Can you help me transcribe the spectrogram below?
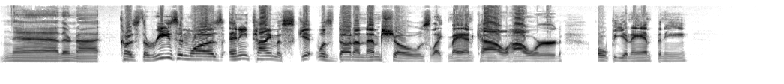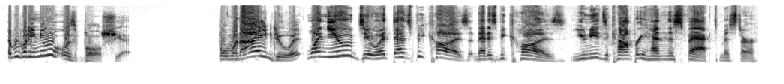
Nah, they're not. Because the reason was anytime a skit was done on them shows like Mancow, Howard, Opie, and Anthony, everybody knew it was bullshit. But when I do it, When you do it, that's because that is because you need to comprehend this fact, Mister.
